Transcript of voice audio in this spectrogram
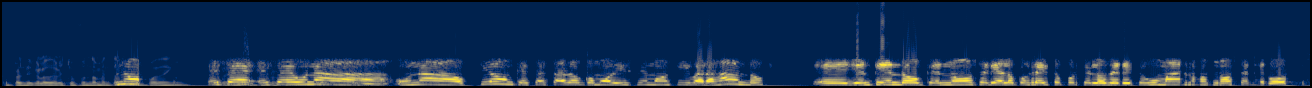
Que parece que los derechos fundamentales No. no, pueden... Esa esa es una, una opción que se ha estado, como decimos aquí, barajando. Eh, yo entiendo que no sería lo correcto porque los derechos humanos no se negocian.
